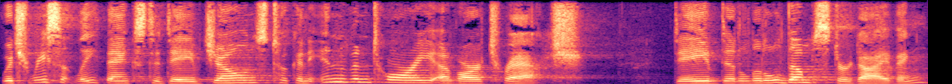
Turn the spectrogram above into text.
which recently, thanks to Dave Jones, took an inventory of our trash. Dave did a little dumpster diving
